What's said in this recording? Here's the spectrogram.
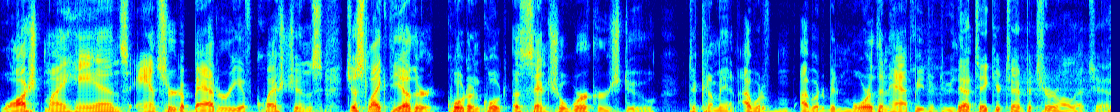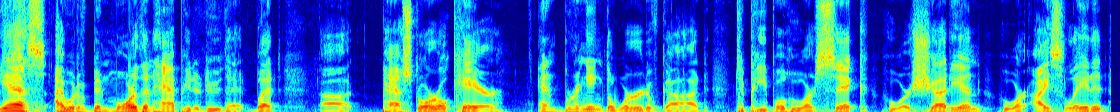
washed my hands, answered a battery of questions, just like the other quote unquote essential workers do to come in. I would have I would have been more than happy to do that. Yeah, take your temperature, all that jazz. Yes, I would have been more than happy to do that. But uh, pastoral care and bringing the word of God to people who are sick, who are shut in, who are isolated,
